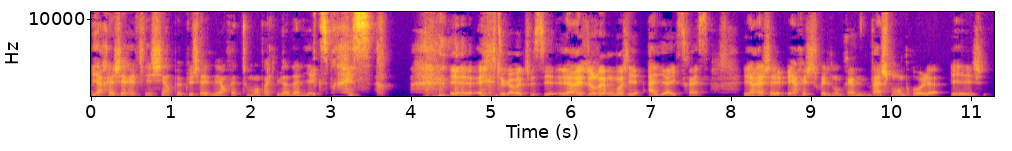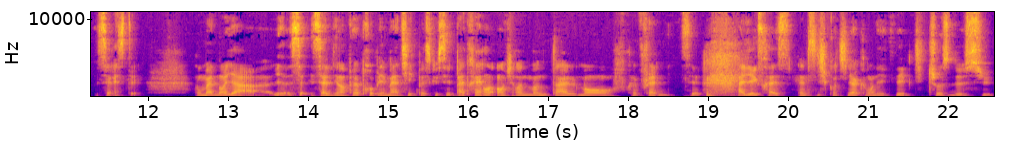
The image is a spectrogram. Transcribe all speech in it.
et après, j'ai réfléchi un peu plus, j'avais, mais en fait, tout mon drag vient d'AliExpress. et, et donc en fait, je me suis, et après, j'ai changé mon nom, j'ai dit AliExpress. Et après, j'ai, et après, j'ai trouvé le nom quand même vachement drôle, et je- c'est resté. Bon, maintenant, il y a, il y a- ça, ça devient un peu problématique parce que c'est pas très en- environnementalement fr- friendly, AliExpress, même si je continue à commander des petites choses dessus.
